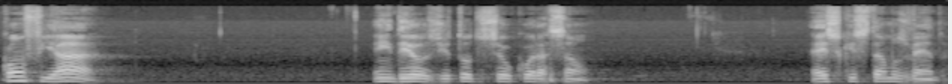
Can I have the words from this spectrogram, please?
confiar em Deus de todo o seu coração. É isso que estamos vendo.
